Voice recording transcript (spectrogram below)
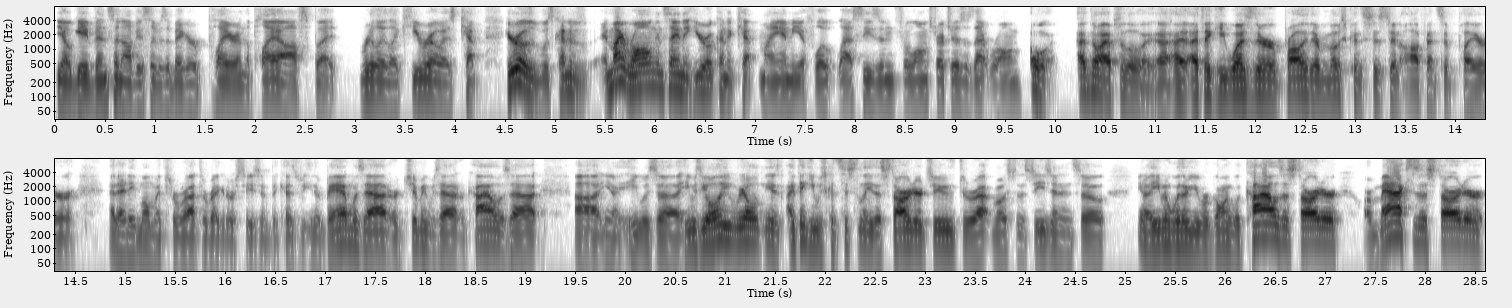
you know, Gabe Vincent obviously was a bigger player in the playoffs, but really like Herro has kept Herro was kind of am I wrong in saying that Herro kind of kept Miami afloat last season for long stretches? Is that wrong? Oh uh, no, absolutely. I, I, think he was their probably their most consistent offensive player at any moment throughout the regular season because either Bam was out or Jimmy was out or Kyle was out. Uh, you know, he was uh, he was the only real. I think he was consistently the starter too throughout most of the season, and so you know, even whether you were going with Kyle as a starter or Max as a starter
